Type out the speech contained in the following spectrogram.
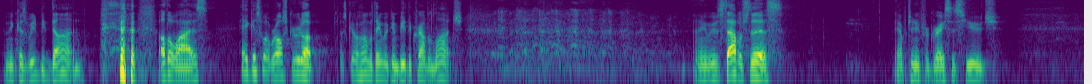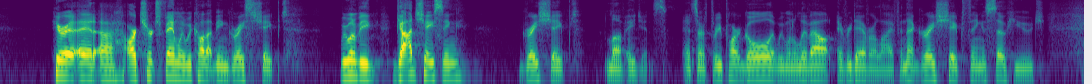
I mean, because we'd be done. Otherwise, hey, guess what? We're all screwed up. Let's go home. I think we can beat the crowd to lunch. I mean, we've established this. The opportunity for grace is huge. Here at, uh, our church family, we call that being grace shaped. We want to be God chasing, grace shaped love agents. It's our three part goal that we want to live out every day of our life. And that grace shaped thing is so huge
